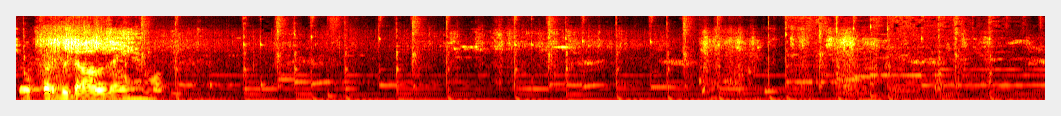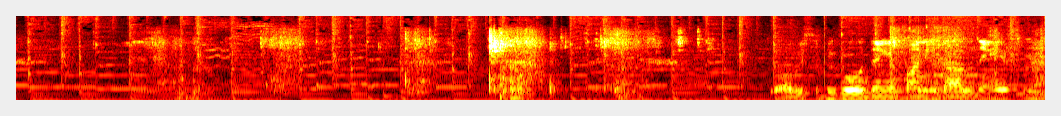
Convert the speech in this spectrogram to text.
चोकर भी डाल देंगे हम अभी। तो इसे भिगो देंगे पानी डाल देंगे इसमें।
